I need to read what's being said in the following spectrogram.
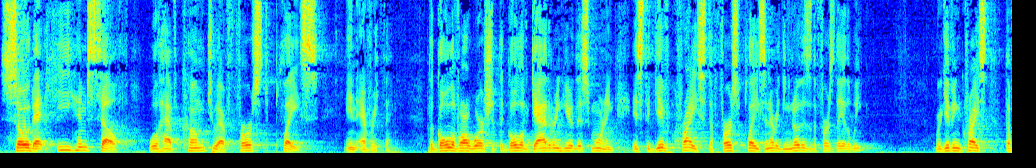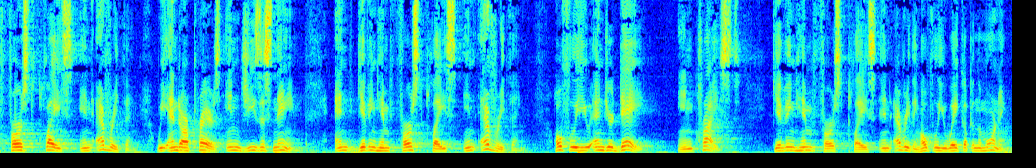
So that he himself will have come to have first place in everything. The goal of our worship, the goal of gathering here this morning, is to give Christ the first place in everything. You know, this is the first day of the week? We're giving Christ the first place in everything. We end our prayers in Jesus' name and giving him first place in everything. Hopefully, you end your day in Christ, giving him first place in everything. Hopefully, you wake up in the morning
